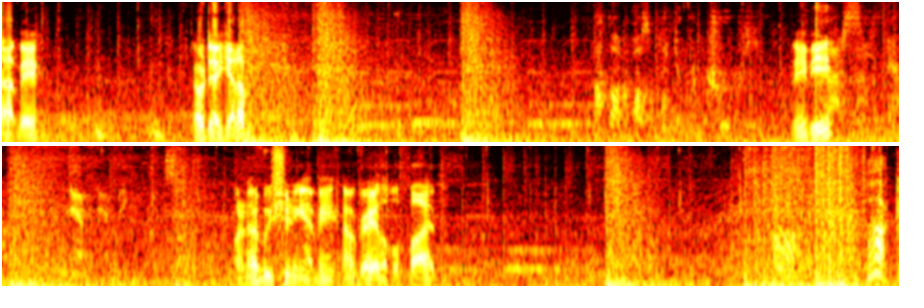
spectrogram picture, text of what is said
At me. Oh, did I get him? I thought possibly to recruit you. Maybe. I see now. Never make a good soldier. Wanna know who's shooting at me? Oh, great, level 5. Fuck,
